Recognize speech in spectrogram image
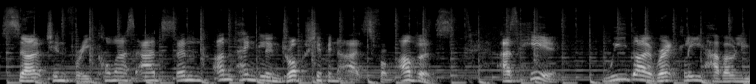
searching for e-commerce ads and untangling dropshipping ads from others. As here, we directly have only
